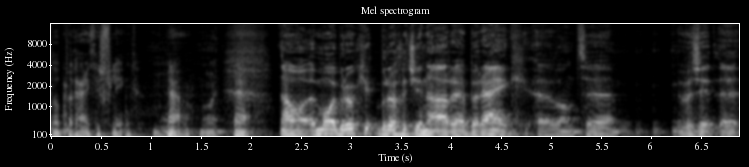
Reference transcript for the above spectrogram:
dat bereik is flink. Mooi, ja. mooi. Ja. Nou, een mooi brugje, bruggetje naar bereik. want we zitten,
